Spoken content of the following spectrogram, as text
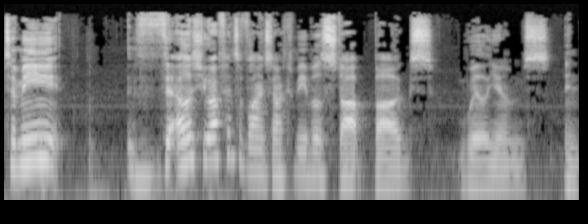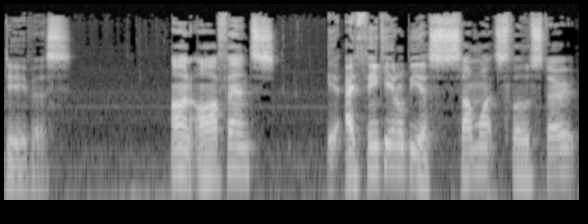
To me, the LSU offensive line is not going to be able to stop Buggs, Williams, and Davis. On offense, I- I think it'll be a somewhat slow start,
